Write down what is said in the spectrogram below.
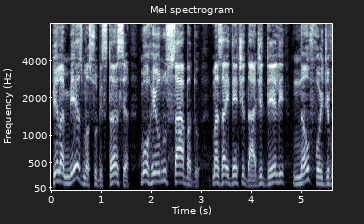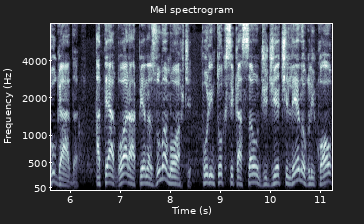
pela mesma substância morreu no sábado, mas a identidade dele não foi divulgada. Até agora, apenas uma morte por intoxicação de dietilenoglicol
